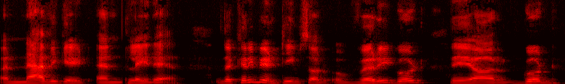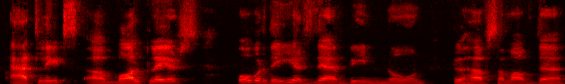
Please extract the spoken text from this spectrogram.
uh, navigate and play there. The Caribbean teams are very good. They are good athletes, uh, ball players. Over the years, they have been known to have some of the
